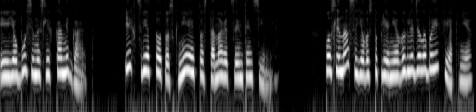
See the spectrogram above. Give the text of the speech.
и ее бусины слегка мигают. Их цвет то тускнеет, то становится интенсивнее. После нас ее выступление выглядело бы эффектнее,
